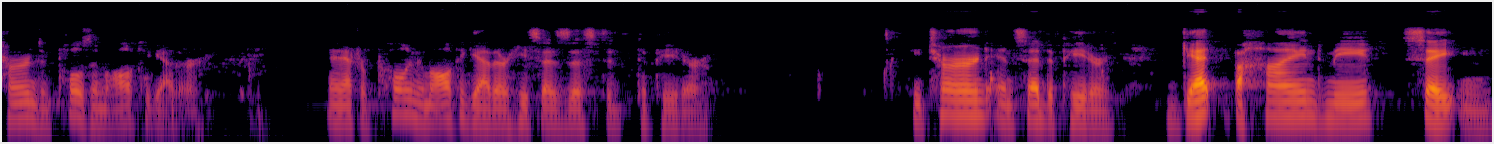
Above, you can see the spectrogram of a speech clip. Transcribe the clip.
turns and pulls them all together. And after pulling them all together, he says this to, to Peter. He turned and said to Peter, Get behind me, Satan.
